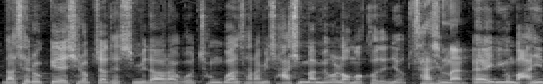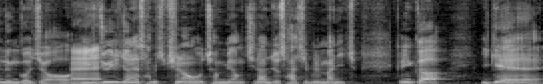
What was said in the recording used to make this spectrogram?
나 새롭게 실업자 됐습니다라고 청구한 사람이 40만 명을 넘었거든요. 40만. 예, 이거 많이 는 거죠. 네. 2주일 전에 37만 5천 명, 지난주 41만 2천. 그러니까 이게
